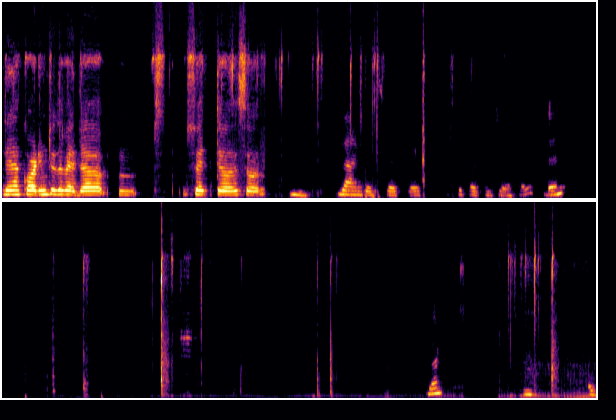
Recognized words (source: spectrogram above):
Then according to the weather, mm, s- sweaters or Hmm. Blankets, sweaters, to protect yourself. Then done. Okay.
